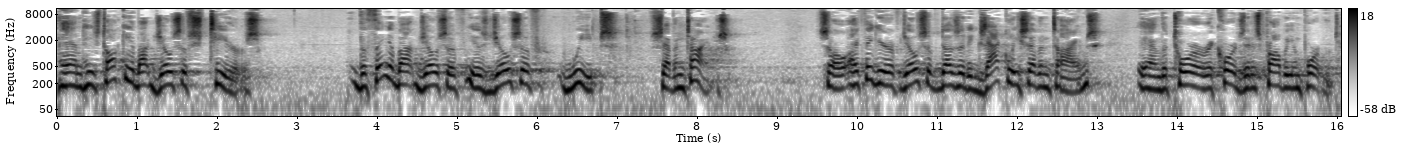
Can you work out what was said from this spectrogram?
and he's talking about Joseph's tears. The thing about Joseph is Joseph weeps seven times. So I figure if Joseph does it exactly seven times and the Torah records it, it's probably important.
